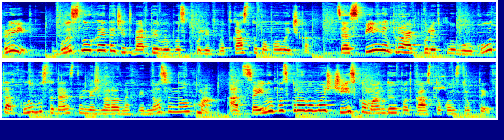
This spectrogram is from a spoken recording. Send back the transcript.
Привіт! Ви слухаєте четвертий випуск політподкасту по поличках. Це спільний проект політклубу УКУ та клубу студентства міжнародних відносин наукма. А цей випуск робимо ще й з командою подкасту Конструктив.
